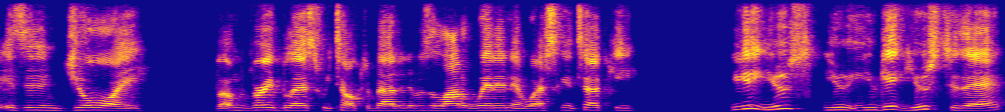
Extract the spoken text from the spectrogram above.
is enjoy. I'm very blessed. We talked about it. There was a lot of winning at West Kentucky. You get used you you get used to that,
